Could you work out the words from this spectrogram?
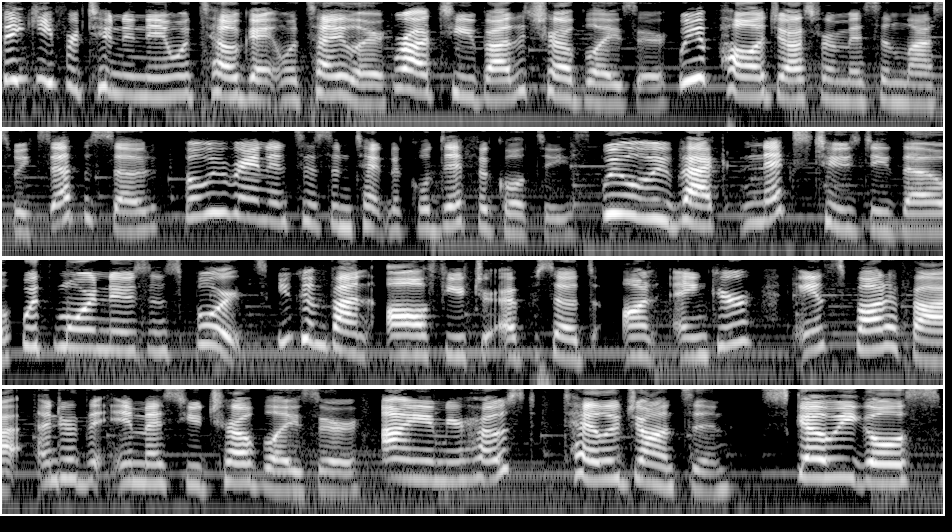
Thank you for tuning in with Tailgate with Taylor, brought to you by the Trailblazer. We apologize for missing last week's episode, but we ran into some technical difficulties. We will be back next Tuesday, though, with more news and sports. You can find all future episodes on Anchor and Spotify under the MSU Trailblazer. I am your host, Taylor Johnson. Go Eagles!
